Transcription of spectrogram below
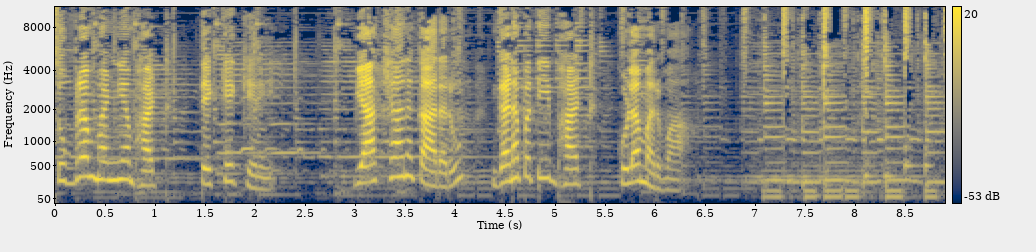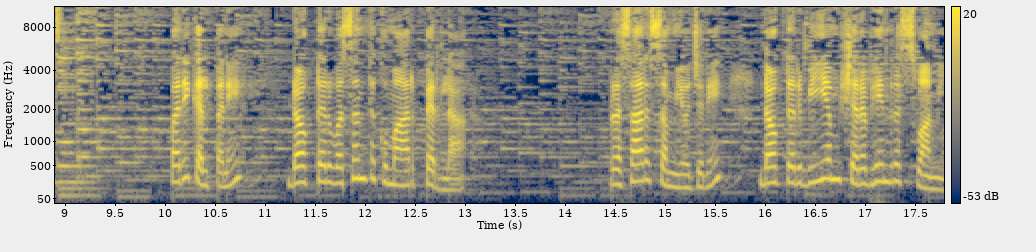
ಸುಬ್ರಹ್ಮಣ್ಯ ಭಟ್ ತೆಕ್ಕೆಕೆರೆ. ವ್ಯಾಖ್ಯಾನಕಾರರು ಗಣಪತಿ ಭಟ್ ಕುಳಮರ್ವ ಪರಿಕಲ್ಪನೆ ಡಾಕ್ಟರ್ ವಸಂತಕುಮಾರ್ ಪೆರ್ಲಾ ಪ್ರಸಾರ ಸಂಯೋಜನೆ ಡಾಕ್ಟರ್ ಬಿಎಂ ಶರಭೇಂದ್ರ ಸ್ವಾಮಿ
